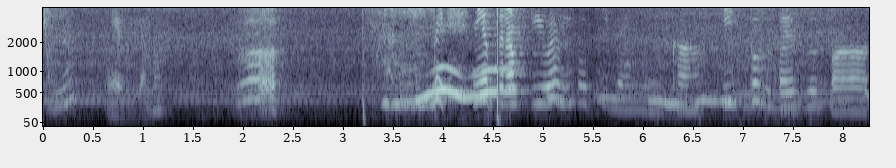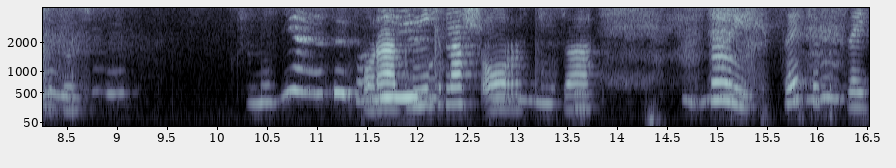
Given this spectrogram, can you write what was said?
nie? nie wiem. Nie trafiłem do kidenka. I to bez bardzo. Czemu nie? poradnik na szorca. Jeżeli chcecie z tej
